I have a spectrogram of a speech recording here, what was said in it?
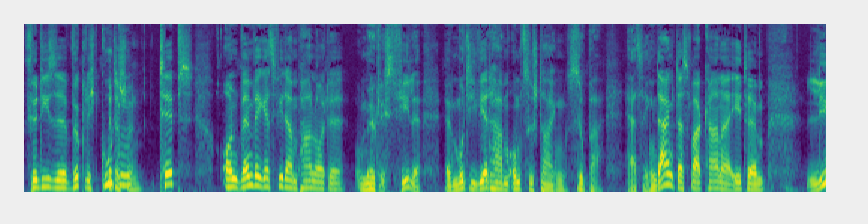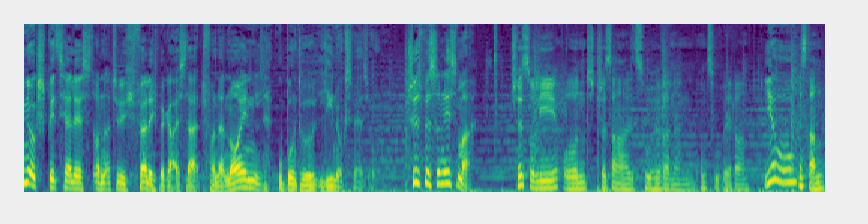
für diese wirklich guten Tipps. Und wenn wir jetzt wieder ein paar Leute, und möglichst viele, äh, motiviert haben, umzusteigen, super. Herzlichen Dank. Das war Kana Etem, Linux-Spezialist und natürlich völlig begeistert von der neuen Ubuntu Linux-Version. Tschüss, bis zum nächsten Mal. Tschüss, Uli, und tschüss an alle Zuhörerinnen und Zuhörer. Jo. Bis dann.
